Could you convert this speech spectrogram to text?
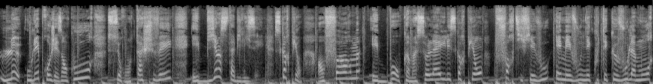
le ou les projets en cours seront achevés et bien stabilisés. Scorpion, en forme et beau comme un soleil, les scorpions, fortifiez-vous, aimez-vous, n'écoutez que vous, l'amour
